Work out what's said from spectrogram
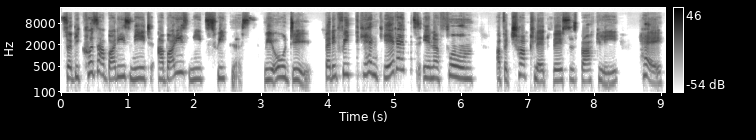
So because our bodies need our bodies need sweetness, we all do. But if we can get it in a form of a chocolate versus broccoli, hey,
